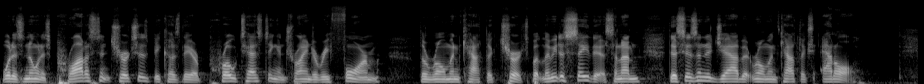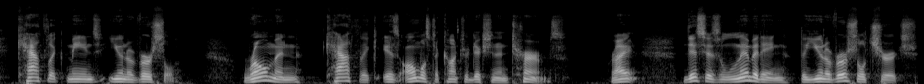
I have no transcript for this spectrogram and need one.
what is known as Protestant churches because they are protesting and trying to reform the Roman Catholic Church. But let me just say this, and I'm, this isn't a jab at Roman Catholics at all. Catholic means universal. Roman Catholic is almost a contradiction in terms, right? This is limiting the universal church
